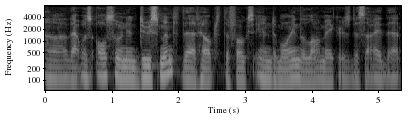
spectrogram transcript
Uh, that was also an inducement that helped the folks in Des Moines, the lawmakers, decide that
